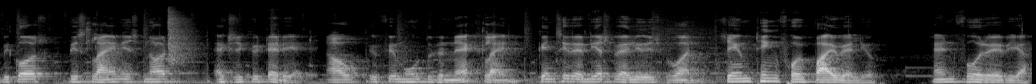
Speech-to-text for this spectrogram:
because this line is not executed yet. Now if we move to the next line, you can see radius value is 1. Same thing for pi value and for area.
